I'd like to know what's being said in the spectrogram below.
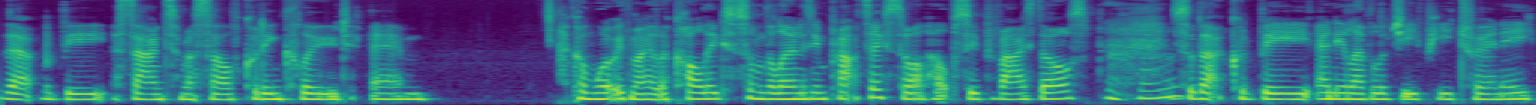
that would be assigned to myself could include um, I can work with my other colleagues, some of the learners in practice, so I'll help supervise those. Mm-hmm. So that could be any level of GP trainee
